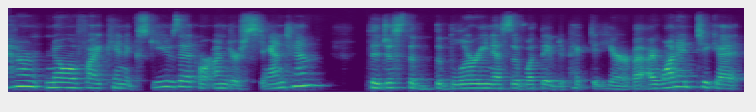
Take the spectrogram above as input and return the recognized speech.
I don't know if I can excuse it or understand him, the just the, the blurriness of what they've depicted here. But I wanted to get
